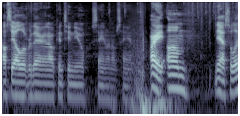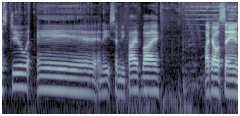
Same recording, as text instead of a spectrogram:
I'll see y'all over there and I'll continue saying what I'm saying. All right, um, yeah, so let's do a an 875 buy. Like I was saying,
